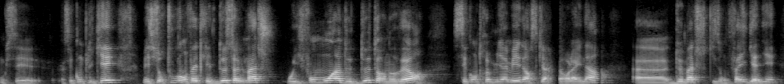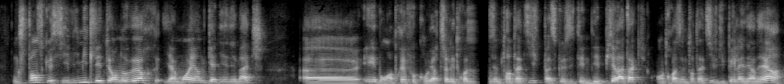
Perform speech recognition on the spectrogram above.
Donc c'est compliqué. Mais surtout, en fait, les deux seuls matchs où ils font moins de deux turnovers, c'est contre Miami et North Carolina, euh, deux matchs qu'ils ont failli gagner. Donc je pense que s'ils limitent les turnovers, il y a moyen de gagner des matchs. Euh, et bon, après, il faut convertir les troisièmes tentatives parce que c'était une des pires attaques en troisième tentative du pays l'année dernière.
